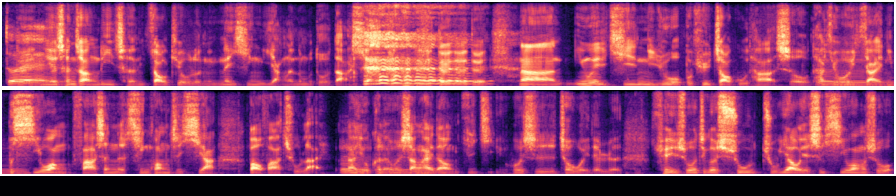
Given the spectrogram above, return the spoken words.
对。你的成长历程造就了你内心养了那么多大象，对对对。那因为其实你如果不去照顾它的时候，它就会在你不希望发生的情况之下爆发出来，嗯那有可能会伤害到你自己或是周围的人。所以说，这个书主要也是希望说，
